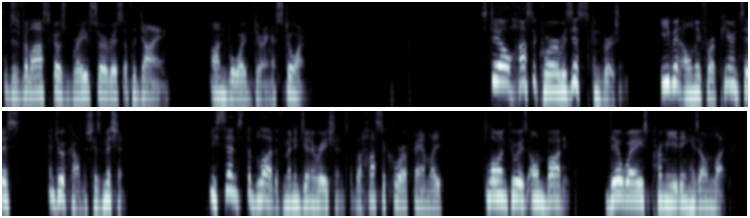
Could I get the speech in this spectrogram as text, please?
such as Velasco's brave service of the dying on board during a storm. Still, Hasekura resists conversion, even only for appearances and to accomplish his mission. He sensed the blood of many generations of the Hasekura family flowing through his own body, their ways permeating his own life.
